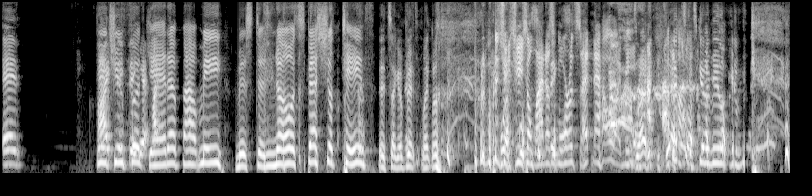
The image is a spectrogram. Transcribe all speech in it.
and Did I you think they- I- forget about me, Mister No Special Teens? It's like a bit like what is she? She's Alanis Morissette now. I mean, Right? Yeah. it's gonna be like a.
